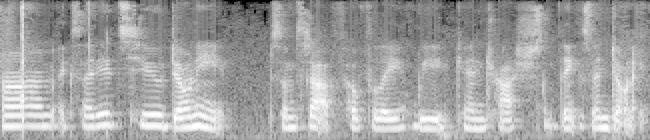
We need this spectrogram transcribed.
I'm excited to donate some stuff. Hopefully we can trash some things and donate.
